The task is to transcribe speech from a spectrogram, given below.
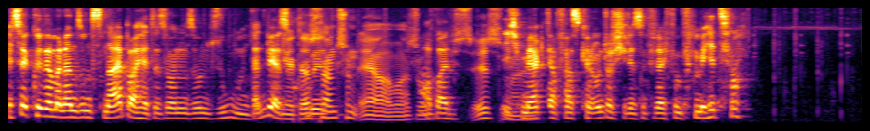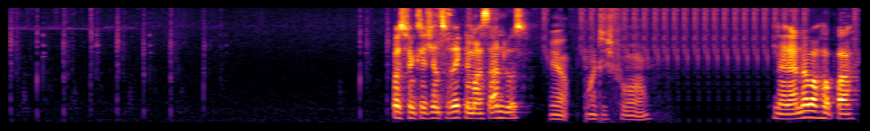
Es wäre cool, wenn man dann so einen Sniper hätte, so einen, so einen Zoom. Dann wäre es Ja, cool. das dann schon eher, aber so Aber wie es ist. ich merke da fast keinen Unterschied. Das sind vielleicht 5 Meter. Was fängt gleich an zu regnen? Mach es an, los. Ja, hatte ich vor. Na dann aber hoppa.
